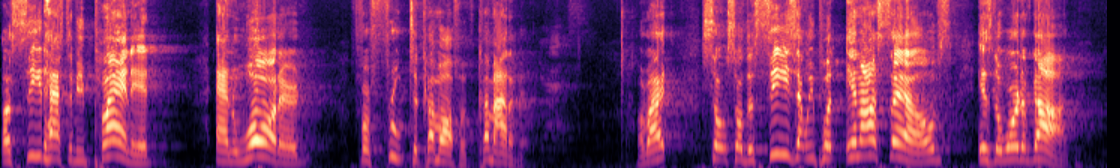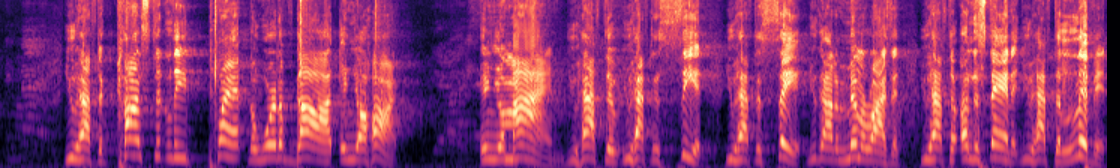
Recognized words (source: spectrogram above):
A seed has to be planted and watered for fruit to come off of, come out of it. All right? So, so the seeds that we put in ourselves is the word of God. You have to constantly plant the word of God in your heart, in your mind. You have to you have to see it. You have to say it. You got to memorize it. You have to understand it. You have to live it.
